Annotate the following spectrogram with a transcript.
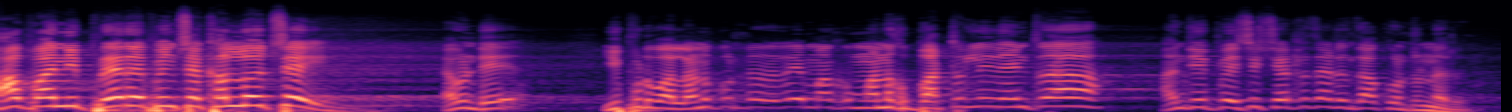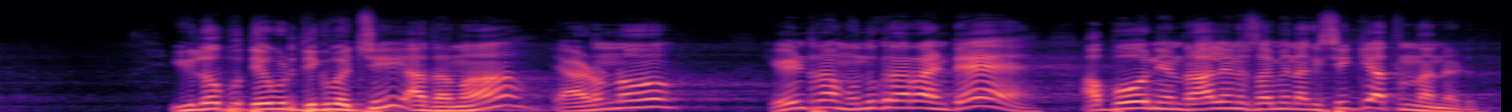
పాపాన్ని ప్రేరేపించే కళ్ళు వచ్చాయి. ఏమండి? ఇప్పుడు వాళ్ళు అనుకుంటున్నారు "అరే, మాకు మనకు బట్టలు లేదేంట్రా? అని చెప్పేసి చెట్ల చాటుని దాక్కుంటున్నారు. ఈలోపు దేవుడు దిగివచ్చి అదమ్మా ఏడన్నో ఏంట్రా ముందుకు రారా? అంటే అబ్బో నేను రాలేను స్వామి నాకు సిగ్గేస్తుంది అన్నాడు.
